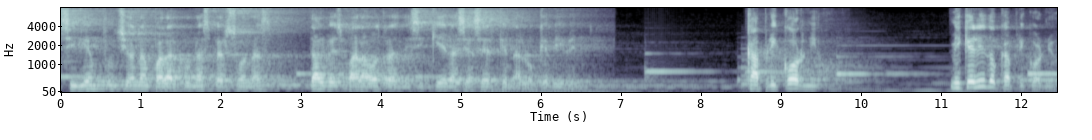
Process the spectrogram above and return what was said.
si bien funcionan para algunas personas, tal vez para otras ni siquiera se acerquen a lo que viven. Capricornio mi querido Capricornio,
